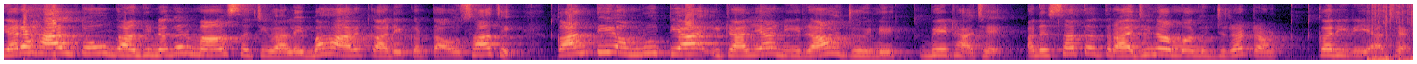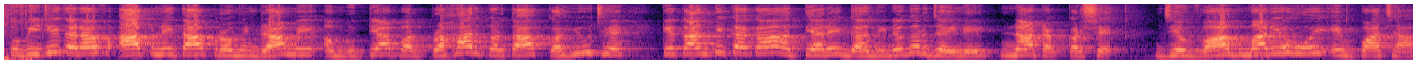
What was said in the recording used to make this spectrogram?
ત્યારે હાલ તો ગાંધીનગરમાં સચિવાલય બહાર કાર્યકર્તાઓ સાથે કાંતિ, અમૃત્યા, ઇટાલિયાની રાહ જોઈને બેઠા છે અને સતત રાજીનામાનું જ રટણ કરી રહ્યા છે. તો બીજી તરફ આપ નેતા પ્રવીણ રામે અમૃત્યા પર પ્રહાર કરતા કહ્યું છે કે કાંતિ કાકા અત્યારે ગાંધીનગર જઈને નાટક કરશે. જેમ વાઘ માર્યો હોય એમ પાછા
